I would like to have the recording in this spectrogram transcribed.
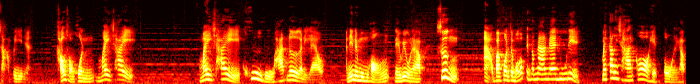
33 ปีเนี่ย เขาสองคนไม่ใช่ ไม่ใช่คู่หูพาร์ทเนอร์กันอีกแล้ว อันนี้ในมุมของเนวิลนะครับ ซึ่งอ่าบางคนจะบอกว่าเป็นตำนานแมนยูนี่ไมเคิลริชาร์ดก็เห็นตรงเลยครับ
